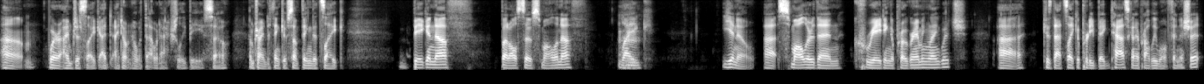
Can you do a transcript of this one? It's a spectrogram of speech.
Um, where I'm just like, I, I don't know what that would actually be. So I'm trying to think of something that's like big enough, but also small enough. Like, you know, uh, smaller than creating a programming language, because that's like a pretty big task and I probably won't finish it.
